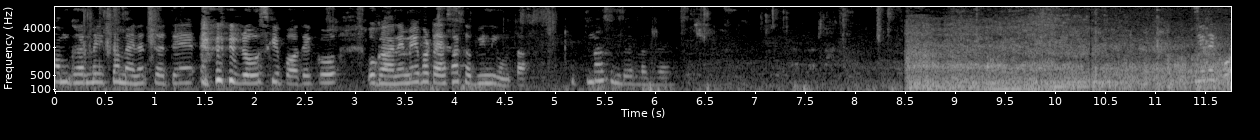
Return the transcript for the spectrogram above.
हम घर में इतना मेहनत करते हैं रोज़ के पौधे को उगाने में बट ऐसा कभी नहीं होता। इतना सुंदर लग रहा है। ये देखो।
